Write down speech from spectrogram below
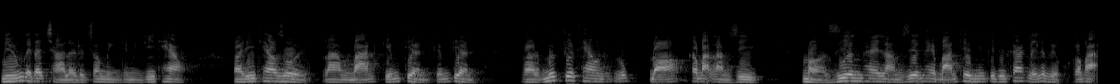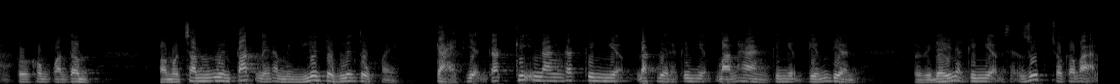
Nếu người ta trả lời được cho mình thì mình đi theo. Và đi theo rồi làm bán kiếm tiền kiếm tiền. Và bước tiếp theo lúc đó các bạn làm gì? Mở riêng hay làm riêng hay bán thêm những cái thứ khác đấy là việc của các bạn. Tôi không quan tâm và một trong những nguyên tắc đấy là mình liên tục liên tục phải cải thiện các kỹ năng, các kinh nghiệm, đặc biệt là kinh nghiệm bán hàng, kinh nghiệm kiếm tiền. Bởi vì đấy là kinh nghiệm sẽ giúp cho các bạn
